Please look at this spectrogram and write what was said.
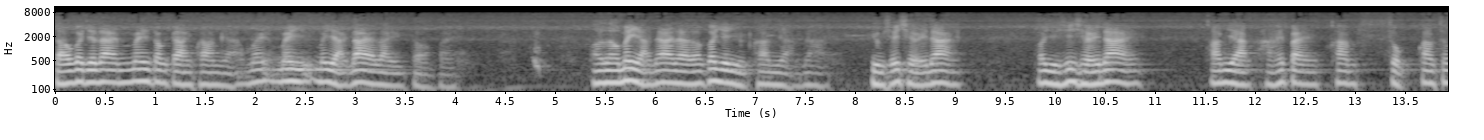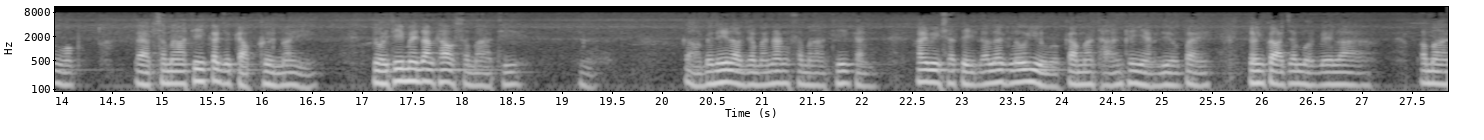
เราก็จะได้ไม่ต้องการความอยากไม่ไม่ไม่อยากได้อะไรต่อไปพอเราไม่อยากได้แล้ว เราก็จะหยุดความอยากได้ อยู่เฉยๆได้ พออยู่เฉยๆได้ ความอยากหายไปความสุขความสงบแบบสมาธิก็จะกลับคืนมาอีก โดยที่ไม่ต้องเข้าสมาธิ ต่อไปนี้เราจะมานั่งสมาธิกัน ให้มีสติและเลิกรู้อยู่กับกรรมฐานเพียงอย่างเดียวไป จนกว่าจะหมดเวลาประมาณ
